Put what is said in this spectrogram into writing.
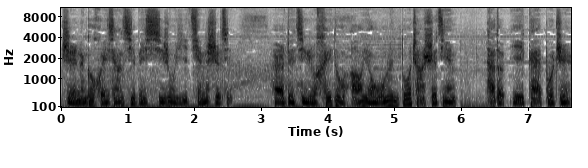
只能够回想起被吸入以前的事情，而对进入黑洞遨游无论多长时间，他都一概不知。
